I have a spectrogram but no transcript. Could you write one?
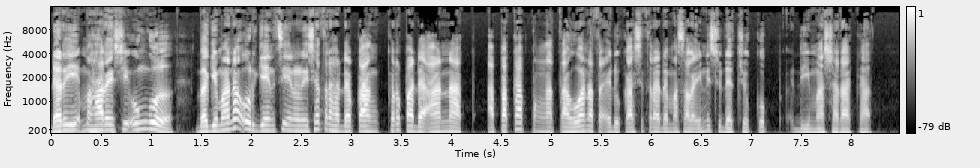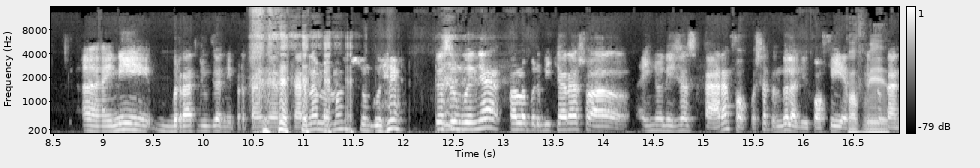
dari Maharesi Unggul, bagaimana urgensi Indonesia terhadap kanker pada anak? Apakah pengetahuan atau edukasi terhadap masalah ini sudah cukup di masyarakat? Uh, ini berat juga nih pertanyaan karena memang sesungguhnya sesungguhnya kalau berbicara soal Indonesia sekarang fokusnya tentu lagi COVID, gitu COVID. Gitu kan.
